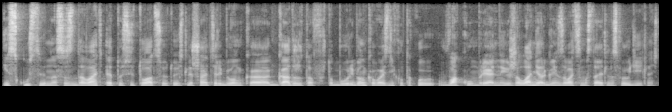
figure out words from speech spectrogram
искусственно создавать эту ситуацию, то есть лишать ребенка гаджетов, чтобы у ребенка возникл такой вакуум реальный и желание организовать самостоятельно свою деятельность?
